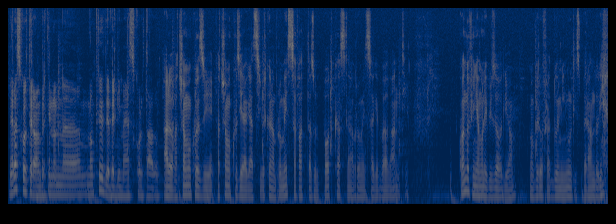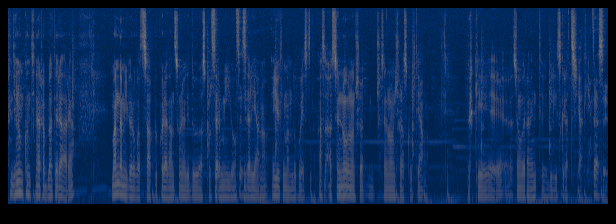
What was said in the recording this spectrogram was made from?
Me l'ascolteranno perché non, non credo di averli mai ascoltato. allora facciamo così, facciamo così ragazzi, perché è una promessa fatta sul podcast, è una promessa che va avanti. Quando finiamo l'episodio, ovvero fra due minuti, sperando di, di non continuare a blaterare, mandami per WhatsApp quella canzone che dovevo ascoltarmi Sì, io, sì, sì. italiana, e io ti mando questa. A- a- se, no non ce, cioè, se no non ce l'ascoltiamo. Perché siamo veramente dei disgraziati. Eh sì.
